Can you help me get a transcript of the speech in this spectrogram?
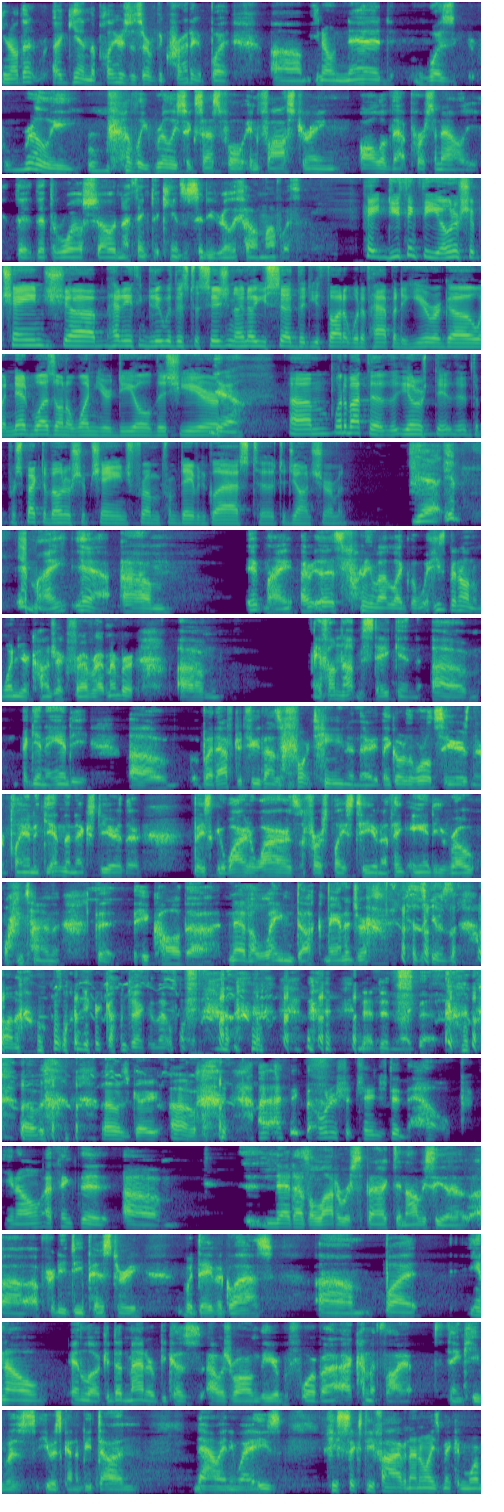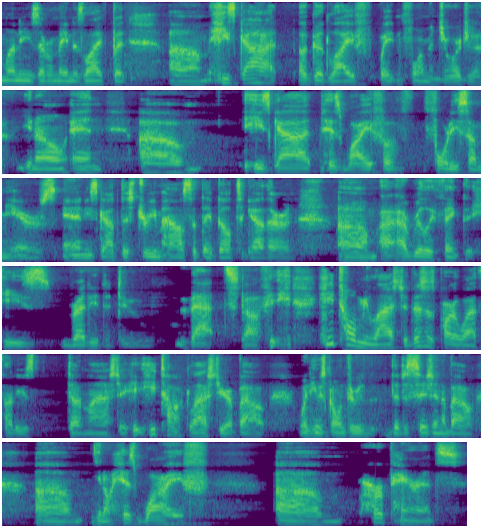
you know that again the players deserve the credit but um, you know ned was really really really successful in fostering all of that personality that, that the royals showed and i think that kansas city really fell in love with Hey, do you think the ownership change uh, had anything to do with this decision? I know you said that you thought it would have happened a year ago, and Ned was on a one-year deal this year. Yeah. Um, what about the the, the the, prospective ownership change from from David Glass to, to John Sherman? Yeah, it it might. Yeah, um, it might. I mean, it's funny about like the way he's been on a one year contract forever. I remember, um, if I'm not mistaken, um, again Andy uh, but after 2014, and they they go to the World Series and they're playing again the next year, they're basically wire to wire as the first place team. And I think Andy wrote one time that, that he called uh, Ned a lame duck manager because he was on a one year contract at that point. Ned didn't like that. that, was, that was great. Um, I, I, think the ownership change didn't help. You know, I think that. Um, Ned has a lot of respect and obviously a, a, pretty deep history with David Glass. Um, but, you know, and look, it doesn't matter because I was wrong the year before, but I, I kind of thought, think he was, he was going to be done now anyway. He's, he's 65 and I know he's making more money he's ever made in his life, but um, he's got a good life waiting for him in Georgia, you know, and um, he's got his wife of 40 some years and he's got this dream house that they built together and um, I, I, really think that he's ready to do that stuff he he told me last year this is part of why i thought he was done last year he, he talked last year about when he was going through the decision about um, you know his wife um, her parents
